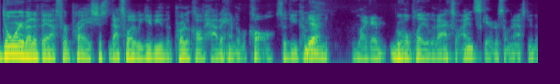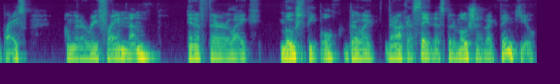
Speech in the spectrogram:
don't worry about if they ask for a price. Just that's why we give you the protocol of how to handle the call. So if you come yeah. in like I role played with Axel, I ain't scared of someone asking me the price. I'm going to reframe them. And if they're like most people, they're like, they're not going to say this, but emotionally, like, thank you.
